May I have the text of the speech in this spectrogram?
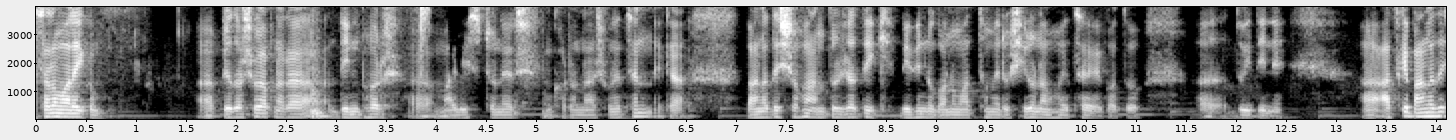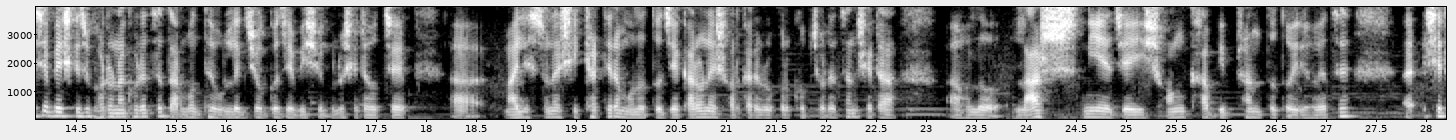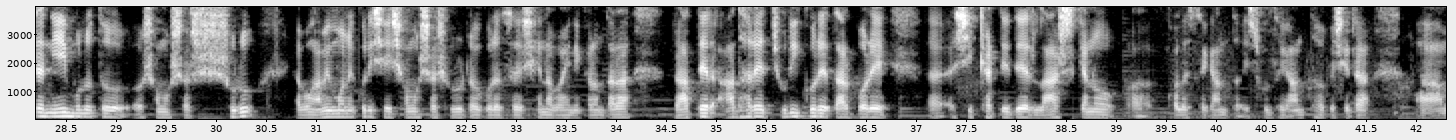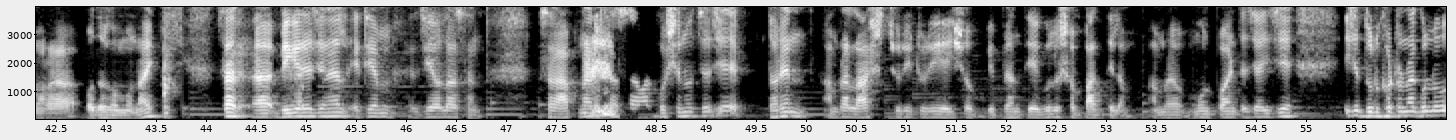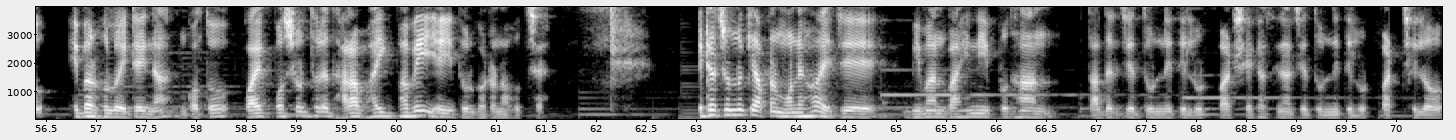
আসসালামু আলাইকুম। প্রিয় দর্শক আপনারা দিনভর মাইলস্টোনের ঘটনা শুনেছেন। এটা বাংলাদেশ সহ আন্তর্জাতিক বিভিন্ন গণমাধ্যমেরও শিরোনাম হয়েছে গত দুই দিনে। আজকে বাংলাদেশে বেশ কিছু ঘটনা ঘটেছে। তার মধ্যে উল্লেখযোগ্য যে বিষয়গুলো সেটা হচ্ছে মাইলস্টোনের শিক্ষার্থীরা মূলত যে কারণে সরকারের উপর খুব চড়েছেন সেটা হলো লাশ নিয়ে যেই সংখ্যা বিভ্রান্ত তৈরি হয়েছে, সেটা নিয়েই মূলত সমস্যার শুরু এবং আমি মনে করি সেই সমস্যা শুরুটাও করেছে সেনাবাহিনী। কারণ তারা রাতের আঁধারে চুরি করে তারপরে শিক্ষার্থীদের লাশ কেন কলেজ থেকে আনতে স্কুল থেকে আনতে হবে সেটা আমরা বোধগম্য নয়। Sir brigadier general ATM Ziaul Hasan, sir আপনার কাছে আমার কোয়েশ্চেন হচ্ছে যে ধরেন আমরা লাশ চুরি-টুরি এইসব বিভ্রান্তি এগুলো সব বাদ দিলাম। আমরা মূল পয়েন্টে যাই যে এই যে দুর্ঘটনাগুলো এবার হলো এটাই না, গত কয়েক বছর ধরে ধারাবাহিকভাবেই এই দুর্ঘটনা হচ্ছে। এটার জন্য কি আপনার মনে হয় যে বিমান বাহিনী প্রধান তাদের যে দুর্নীতি লুটপাট, শেখ হাসিনার যে দুর্নীতি লুটপাট ছিল,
